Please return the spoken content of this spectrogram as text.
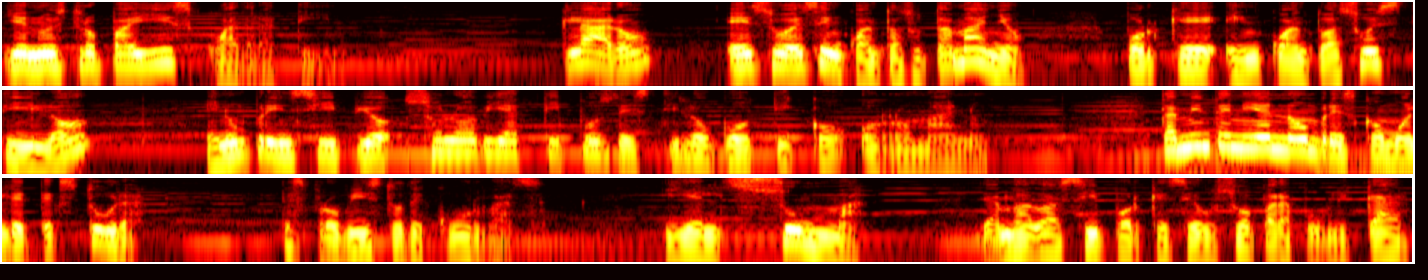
y en nuestro país cuadratín. Claro, eso es en cuanto a su tamaño, porque en cuanto a su estilo, en un principio solo había tipos de estilo gótico o romano. También tenían nombres como el de textura, desprovisto de curvas, y el summa, llamado así porque se usó para publicar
